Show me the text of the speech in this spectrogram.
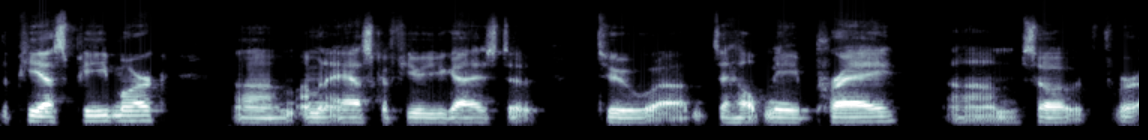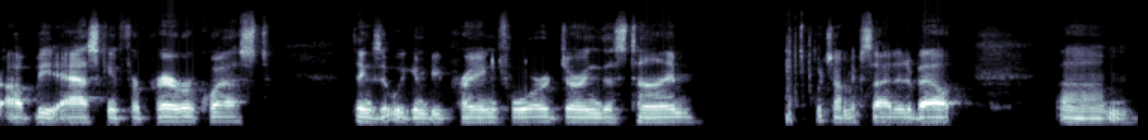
the PSP, Mark, um, I'm going to ask a few of you guys to to uh, to help me pray. Um, so for, I'll be asking for prayer requests, things that we can be praying for during this time, which I'm excited about. Um,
